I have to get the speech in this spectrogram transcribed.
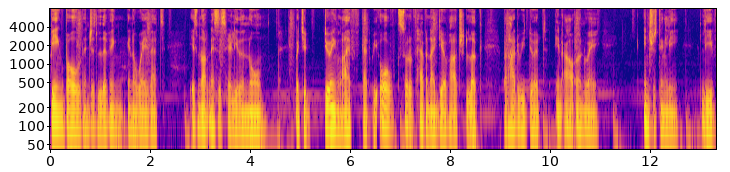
being bold and just living in a way that is not necessarily the norm, but you're doing life that we all sort of have an idea of how it should look, but how do we do it in our own way? Interestingly, leave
